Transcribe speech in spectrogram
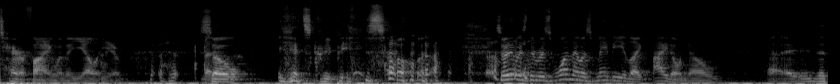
terrifying when they yell at you. so it's creepy. So so anyways, there was one that was maybe like I don't know, uh, the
